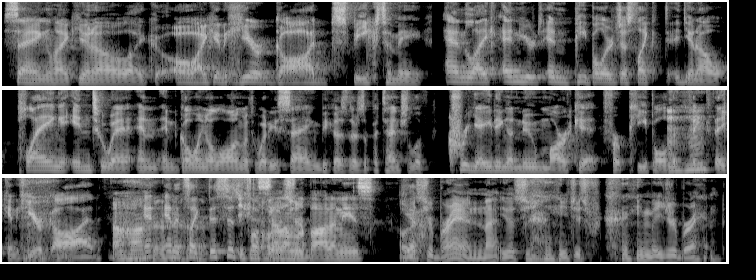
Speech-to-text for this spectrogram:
saying like you know like oh I can hear God speak to me and like and you're and people are just like you know playing into it and and going along with what he's saying because there's a potential of creating a new market for people that Mhm. think they can hear God uh huh. and, and it's like this is You can fucking- sell that's them your- lobotomies. Oh, that's your brand. Not, that's your, you just you made your brand.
